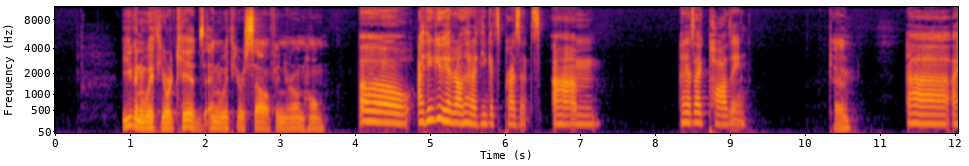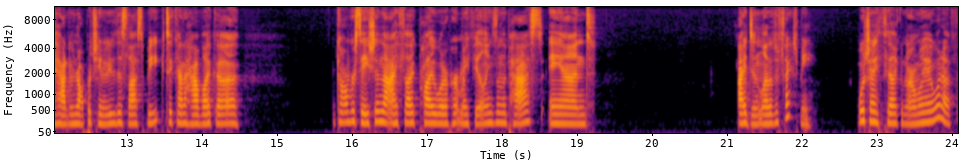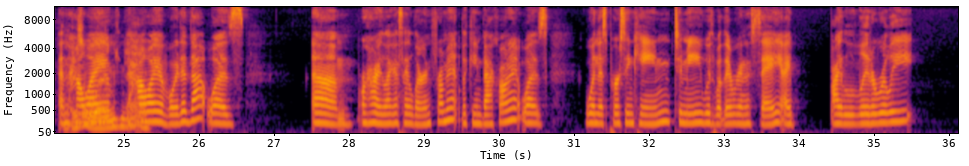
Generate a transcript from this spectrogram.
even with your kids and with yourself in your own home? oh, I think you hit it on the head. I think it's presence. Um, and it's like pausing. Okay. uh, I had an opportunity this last week to kind of have like a conversation that I feel like probably would have hurt my feelings in the past, and I didn't let it affect me, which I feel like normally I would have. And There's how I yeah. how I avoided that was, um, or how I like I guess I learned from it, looking back on it, was when this person came to me with what they were gonna say. I I literally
